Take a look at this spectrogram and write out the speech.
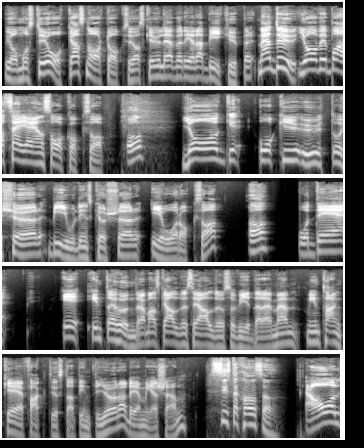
Jag måste ju åka snart också. Jag ska ju leverera bikuper. Men du, jag vill bara säga en sak också. Ja. Jag åker ju ut och kör biodlingskurser i år också. Ja. Och det är inte hundra, man ska aldrig säga aldrig och så vidare. Men min tanke är faktiskt att inte göra det mer sen. Sista chansen. Ja,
